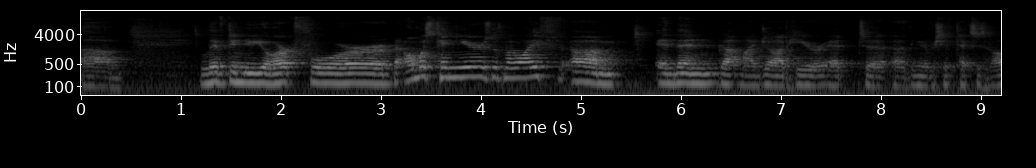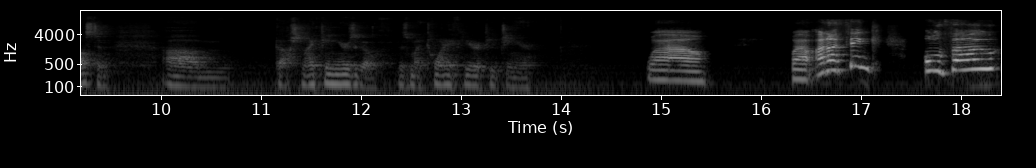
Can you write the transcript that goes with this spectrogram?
Um, lived in New York for almost 10 years with my wife, um, and then got my job here at uh, uh, the University of Texas at Austin. Um, gosh, 19 years ago. This is my 20th year teaching here. Wow. Wow. And I think although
